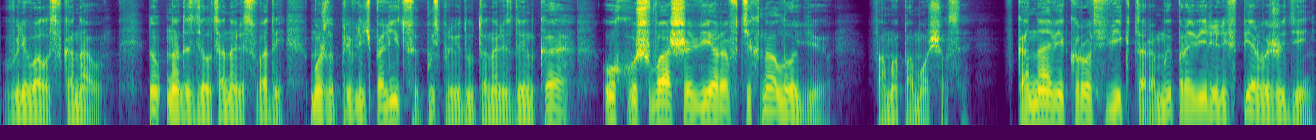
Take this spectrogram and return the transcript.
выливалась в канаву. Ну, надо сделать анализ воды. Можно привлечь полицию, пусть проведут анализ ДНК. Ох уж ваша вера в технологию. Фома поморщился. Канаве кровь Виктора мы проверили в первый же день.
